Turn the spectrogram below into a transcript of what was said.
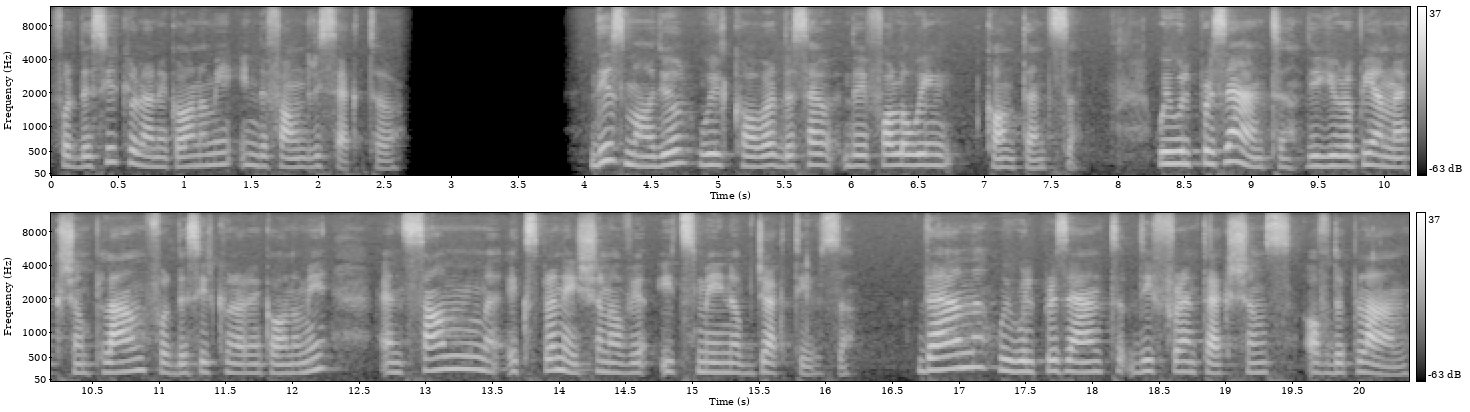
for the Circular Economy in the Foundry Sector. This module will cover the, the following contents. We will present the European Action Plan for the Circular Economy and some explanation of its main objectives. Then we will present different actions of the plan.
